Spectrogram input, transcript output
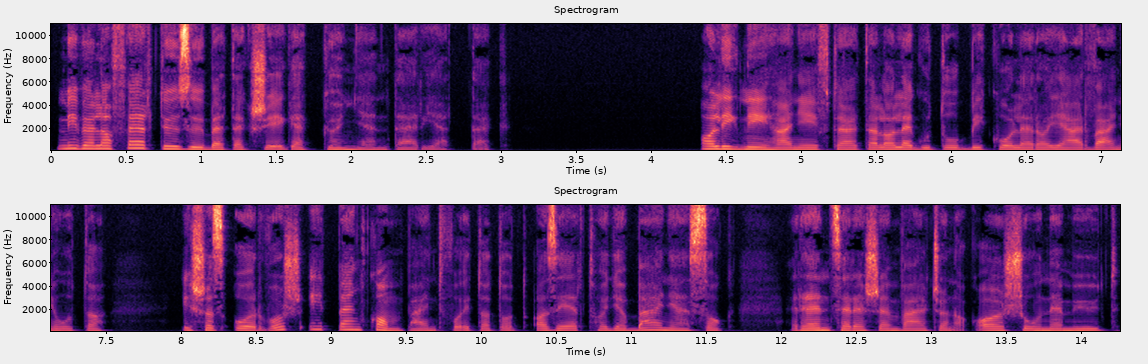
mivel a fertőző betegségek könnyen terjedtek. Alig néhány év telt el a legutóbbi kolera járvány óta, és az orvos éppen kampányt folytatott azért, hogy a bányászok rendszeresen váltsanak alsó neműt,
